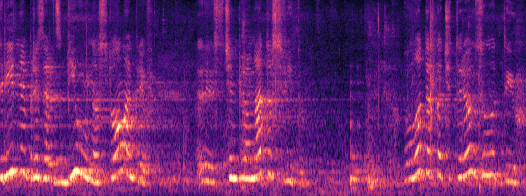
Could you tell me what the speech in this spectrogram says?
Срібний призер з бігу на 100 метрів е, з чемпіонату світу. Володарка чотирьох золотих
